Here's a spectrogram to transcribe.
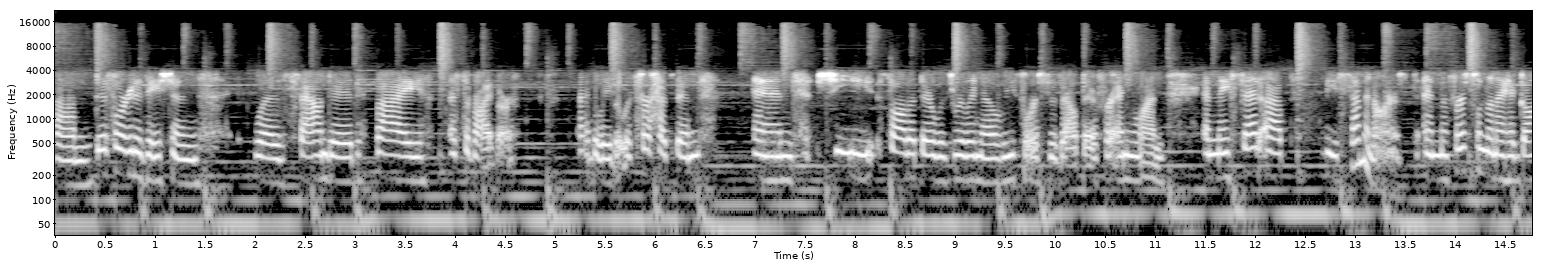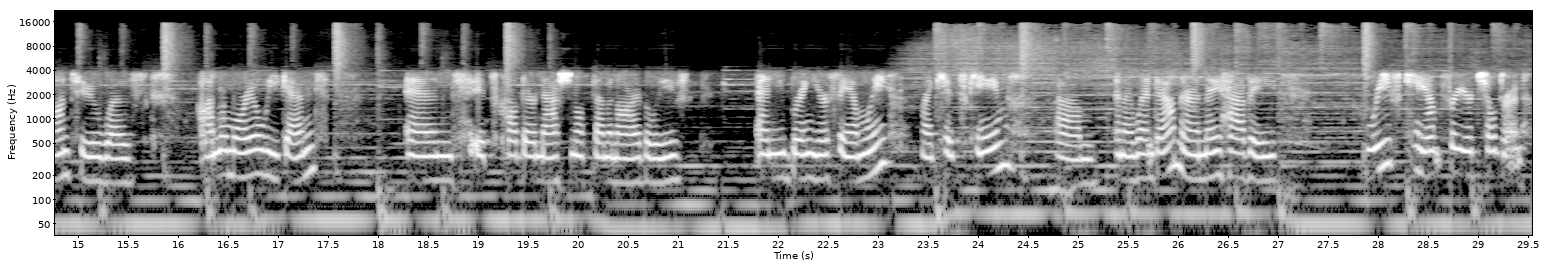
Um, this organization was founded by a survivor. I believe it was her husband, and she saw that there was really no resources out there for anyone. And they set up these seminars. And the first one that I had gone to was on Memorial Weekend and it's called their national seminar, I believe. And you bring your family. My kids came, um, and I went down there, and they have a grief camp for your children.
